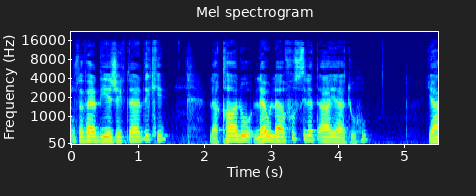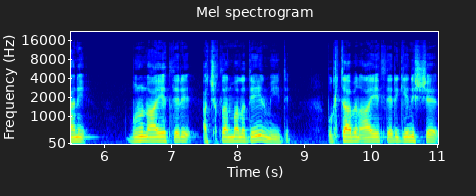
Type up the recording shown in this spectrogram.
bu sefer diyeceklerdi ki لَقَالُوا لَوْ لَا فُصِّلَتْ آيَاتُهُ Yani bunun ayetleri açıklanmalı değil miydi? Bu kitabın ayetleri genişçe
